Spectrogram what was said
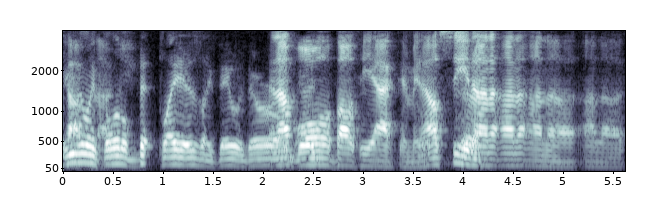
Top even like the little bit players, like they were they were. And all I'm good. all about the acting. I mean, I'll see it on a, on a, on a on a.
